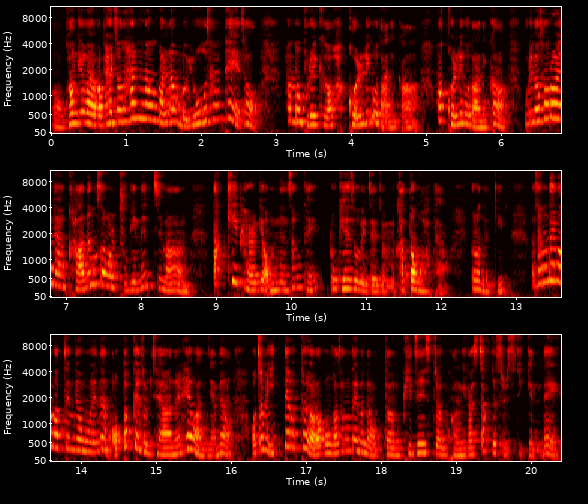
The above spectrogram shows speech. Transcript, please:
어, 관계가 약간 발전 할랑 말랑 뭐 요 상태에서 한번 브레이크가 확 걸리고 나니까 확 걸리고 나니까 우리가 서로에 대한 가능성을 두긴 했지만 딱히 별게 없는 상태로 계속 이제 좀 갔던 것 같아요. 그런 느낌. 상대방 같은 경우에는 어떻게 좀 제안을 해왔냐면 어쩌면 이때부터 여러분과 상대분의 어떤 비즈니스적인 관계가 시작됐을 수도 있겠는데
